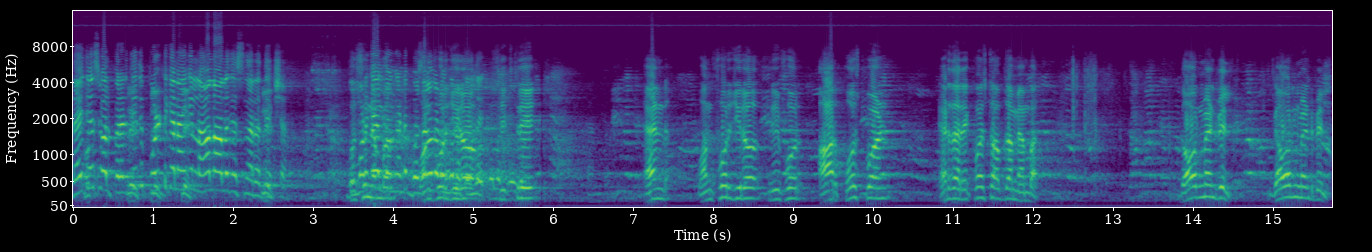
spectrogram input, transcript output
దయచేసి వాళ్ళు ప్రతిదీ పొలిటికల్ యాంగిల్ లాలో ఆలోచిస్తున్నారు అధ్యక్ష. Question number one four zero. Six three and one four zero three four or postponed at the request of the member government bill government bill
